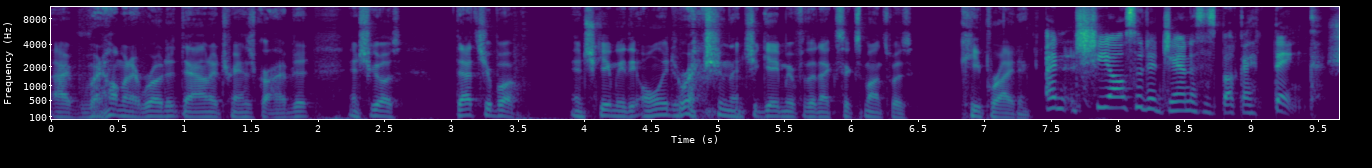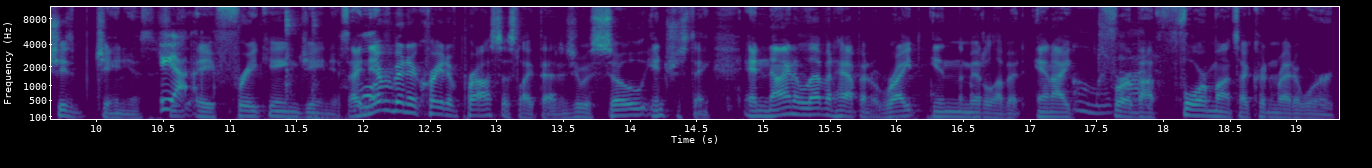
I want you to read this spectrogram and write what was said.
I went home and I wrote it down, I transcribed it, and she goes, "That's your book." And she gave me the only direction that she gave me for the next six months was keep writing. And she also did Janice's book, I think. She's genius. She's Yeah. a freaking genius. I'd never been in a creative process like that, and she was so interesting. And 9/11 happened right in the middle of it, and I for about four months I couldn't write a word.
